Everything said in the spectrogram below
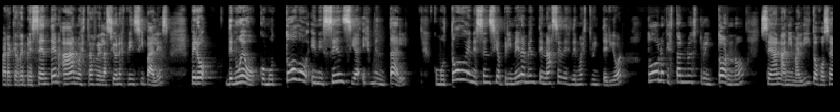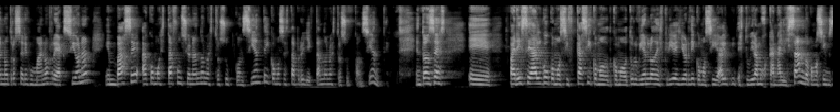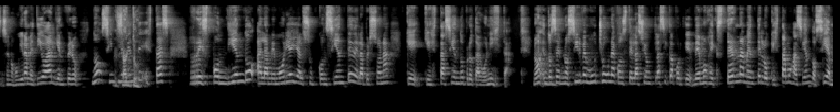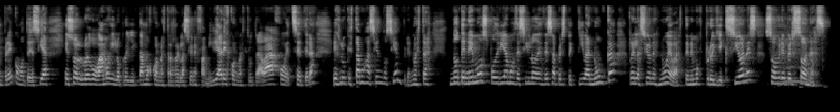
para que representen a nuestras relaciones principales, pero de nuevo, como todo en esencia es mental, como todo en esencia primeramente nace desde nuestro interior, todo lo que está en nuestro entorno, sean animalitos o sean otros seres humanos, reaccionan en base a cómo está funcionando nuestro subconsciente y cómo se está proyectando nuestro subconsciente. Entonces, eh, parece algo como si casi como, como tú bien lo describes, Jordi, como si al- estuviéramos canalizando, como si se nos hubiera metido alguien, pero no, simplemente Exacto. estás respondiendo a la memoria y al subconsciente de la persona que, que está siendo protagonista. ¿No? Entonces nos sirve mucho una constelación clásica porque vemos externamente lo que estamos haciendo siempre, como te decía, eso luego vamos y lo proyectamos con nuestras relaciones familiares, con nuestro trabajo, etcétera, es lo que estamos haciendo siempre. Nuestras no tenemos, podríamos decirlo desde esa perspectiva, nunca relaciones nuevas, tenemos proyecciones sobre personas.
